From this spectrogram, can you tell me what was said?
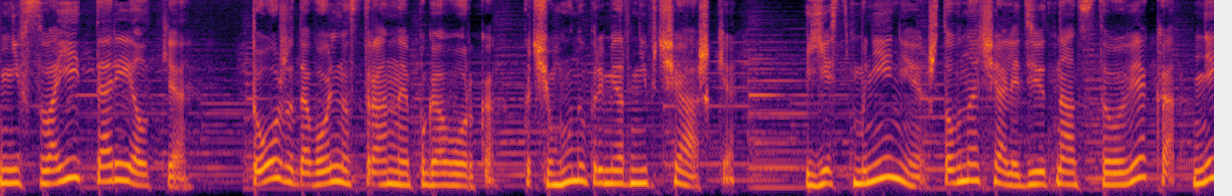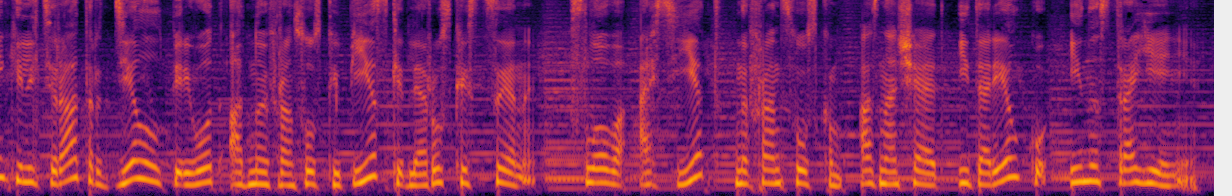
Не в своей тарелке. Тоже довольно странная поговорка. Почему, например, не в чашке? Есть мнение, что в начале XIX века некий литератор делал перевод одной французской пьески для русской сцены. Слово «асьет» на французском означает и тарелку, и настроение –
